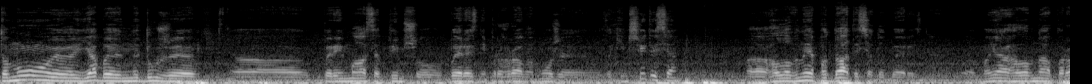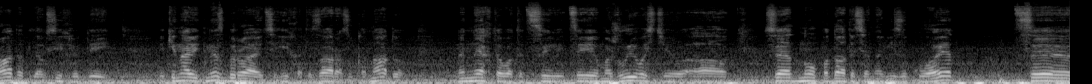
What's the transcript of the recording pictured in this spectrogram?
Тому е, я би не дуже переймався тим, що в березні програма може закінчитися. Головне податися до березня. Моя головна порада для всіх людей, які навіть не збираються їхати зараз у Канаду, не нехтувати ці- цією можливістю, а все одно податися на візу QAED. Це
